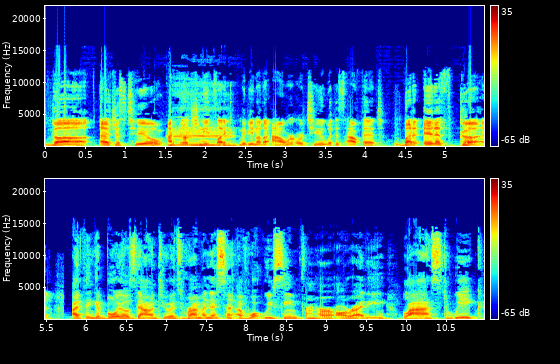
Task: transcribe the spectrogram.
the edges too. I feel like she needs like maybe another hour or two with this outfit, but it is good. I think it boils down to it's reminiscent of what we've seen from her already. Last week,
